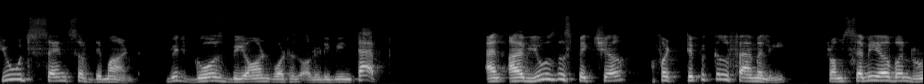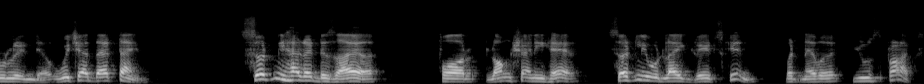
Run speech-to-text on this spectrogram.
huge sense of demand, which goes beyond what has already been tapped. And I've used this picture of a typical family from semi-urban rural India, which at that time certainly had a desire for long shiny hair, certainly would like great skin, but never used products.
